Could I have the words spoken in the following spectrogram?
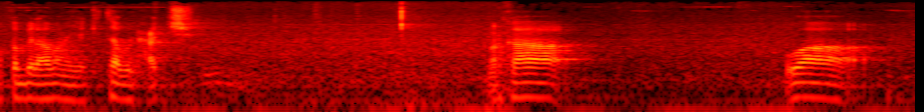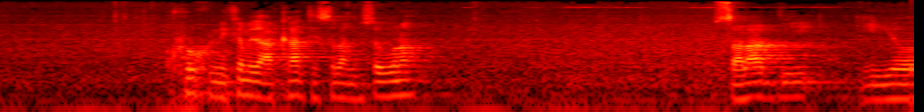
oo ka bilaabanaya kitaab اlxaj marka waa rukni ka mid ah a arkaanta islaamka isaguna salaadii iyo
